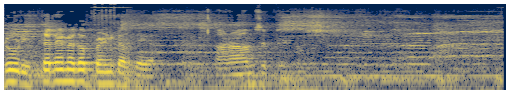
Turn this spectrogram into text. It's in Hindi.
डूड इतने में तो प्रिंट कर देगा। आराम से प्रिंट होगा।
